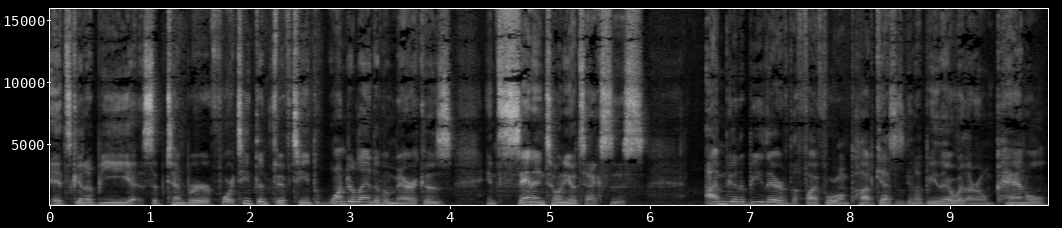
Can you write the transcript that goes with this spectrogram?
it's going to be September 14th and 15th, Wonderland of Americas in San Antonio, Texas. I'm going to be there. The 541 podcast is going to be there with our own panel.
